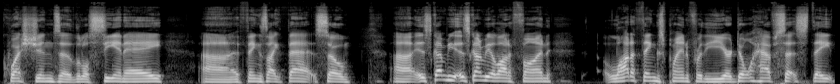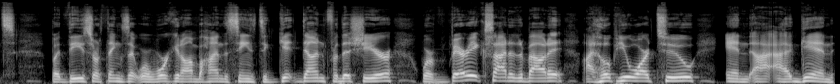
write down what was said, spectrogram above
questions, a little CNA. Uh, things like that. So uh, it's gonna be it's gonna be a lot of fun a lot of things planned for the year. Don't have set states, but these are things that we're working on behind the scenes to get done for this year. We're very excited about it. I hope you are too. And uh, again,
